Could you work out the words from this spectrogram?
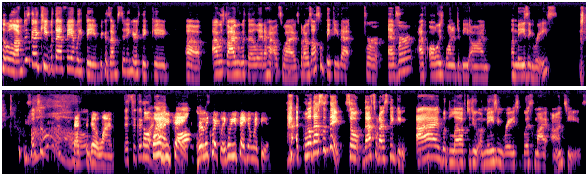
Well, I'm just gonna keep with that family theme because I'm sitting here thinking uh, I was vibing with the Atlanta Housewives, but I was also thinking that forever I've always wanted to be on Amazing Race. You folks are- That's a good one. That's a good So Who would you take? always- Really quickly, who you taking with you? well, that's the thing. So that's what I was thinking. I would love to do Amazing Race with my aunties.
